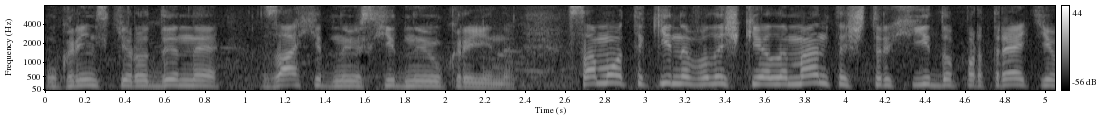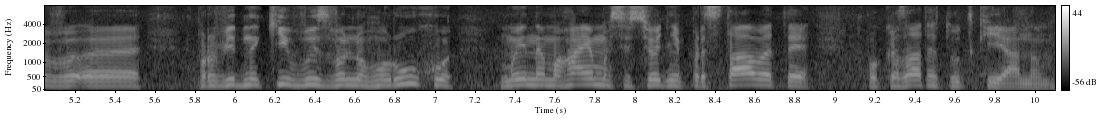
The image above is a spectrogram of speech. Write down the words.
українські родини західної і східної України. Саме такі невеличкі елементи, штрихи до портретів е, провідників визвольного руху. Ми намагаємося сьогодні представити, показати тут киянам.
